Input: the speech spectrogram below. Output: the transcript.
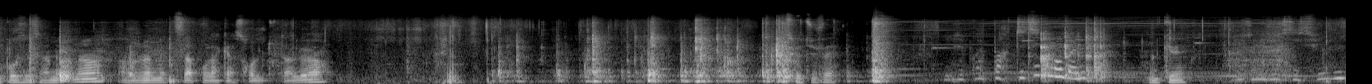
Déposer ça maintenant. Alors je vais mettre ça pour la casserole tout à l'heure. Qu'est-ce que tu fais? Je prépare tout de suite mon bol. Ok. Suivi.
